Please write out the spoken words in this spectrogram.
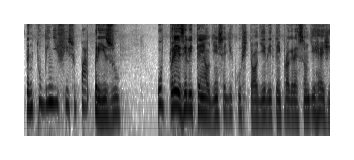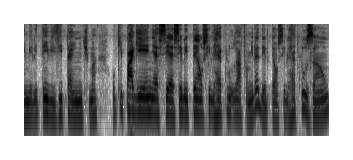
tanto benefício para preso. O preso ele tem audiência de custódia, ele tem progressão de regime, ele tem visita íntima. O que paga INSS, ele tem auxílio reclusão, a família dele tem auxílio reclusão.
